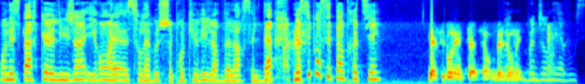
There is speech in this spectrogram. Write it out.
on espère que les gens iront euh, sur la ruche se procurer leur dollar soldat. Merci pour cet entretien. Merci pour l'invitation. Bonne journée. Bonne journée à vous aussi.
